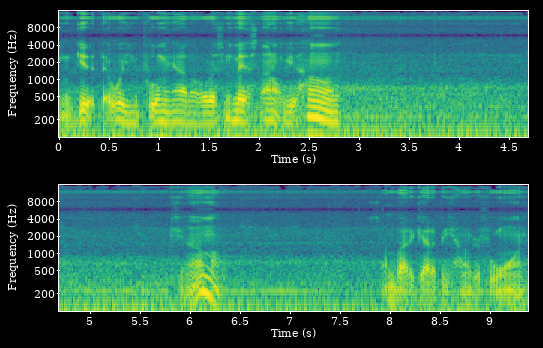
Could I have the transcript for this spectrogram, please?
can get it that way you pull me out of all this mess and I don't get hung. Come on. Somebody got to be hungry for one.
